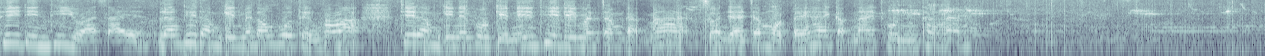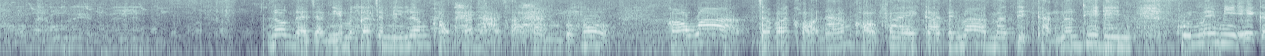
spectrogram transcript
ที่ดินที่อยู่อาศัย เรื่องที่ทำกินไม่ต้องพูดถึงเพราะว่าที่ทำกินในภูเก็ตนี่ที่ดินมันจำกัดมาก ส่วนใหญ่จะหมดไปให้กับนายทุนทั้งนั้น นอกเหนือจากนี้มันก็จะมีเรื่องของปัญหาสาธารณูปโภคเพราะว่าจะมาขอน้ำขอไฟกลายเป็นว่ามาติดขัดเรื่องที่ดิน คุณไม่มีเอก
